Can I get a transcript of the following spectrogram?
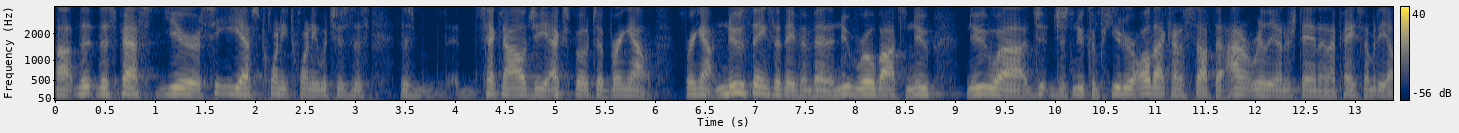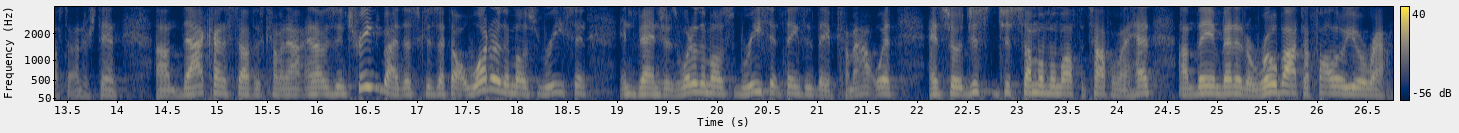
Uh, th- this past year, CES 2020, which is this, this technology expo to bring out, bring out new things that they've invented, new robots, new, new uh, j- just new computer, all that kind of stuff that I don't really understand and I pay somebody else to understand. Um, that kind of stuff is coming out. And I was intrigued by this because I thought, what are the most recent inventions? What are the most recent things that they've come out with? And so, just, just some of them off the top of my head, um, they invented a robot to follow you around.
